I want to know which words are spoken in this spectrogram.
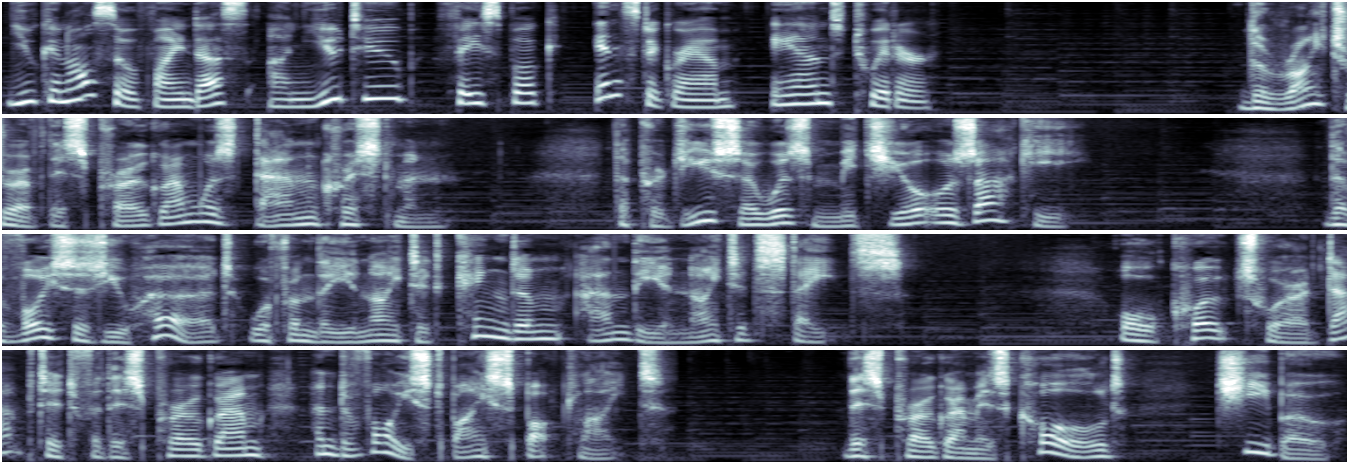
You can also find us on YouTube, Facebook, Instagram, and Twitter. The writer of this program was Dan Christman. The producer was Michio Ozaki. The voices you heard were from the United Kingdom and the United States. All quotes were adapted for this program and voiced by Spotlight. This program is called Cibo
